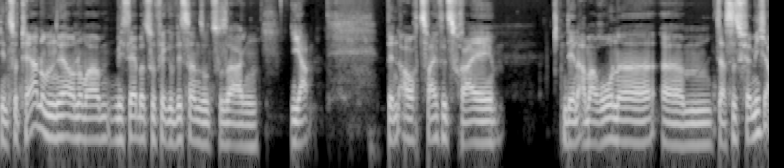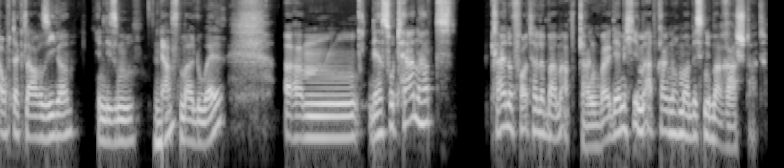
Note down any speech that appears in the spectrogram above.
den Zutern, um mir auch nochmal mich selber zu vergewissern, sozusagen. Ja, bin auch zweifelsfrei den Amarone. Ähm, das ist für mich auch der klare Sieger in diesem Mhm. ersten Mal Duell. Ähm, der Sautern hat kleine Vorteile beim Abgang, weil der mich im Abgang noch mal ein bisschen überrascht hat.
